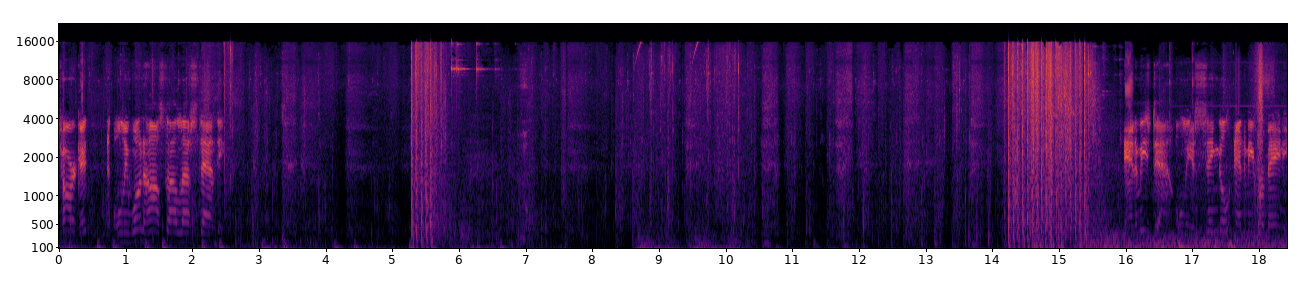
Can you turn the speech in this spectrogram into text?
Target, only one hostile left standing. Enemies down, only a single enemy remaining.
